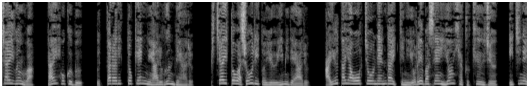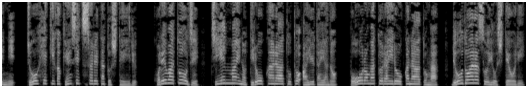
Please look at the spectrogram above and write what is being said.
チャイ郡は、大北部、ウッタラリット県にある郡である。ピチャイとは勝利という意味である。アユタヤ王朝年代記によれば1491年に城壁が建設されたとしている。これは当時、遅延前のティローカラートとアユタヤのボーロマトライローカナートが領土争いをしており、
